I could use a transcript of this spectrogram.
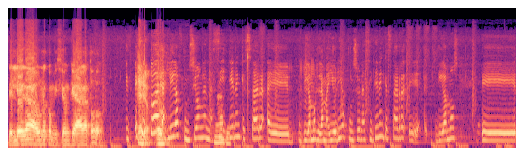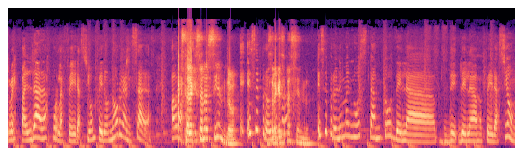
delega a una comisión que haga todo. Es, que todas las ligas funcionan así, tienen que estar, eh, digamos, la mayoría funciona así, tienen que estar, eh, digamos, eh, respaldadas por la federación, pero no organizadas. Ahora, hasta la que están haciendo. E-, ese problema, ese problema no es tanto de la, de, de, la federación,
